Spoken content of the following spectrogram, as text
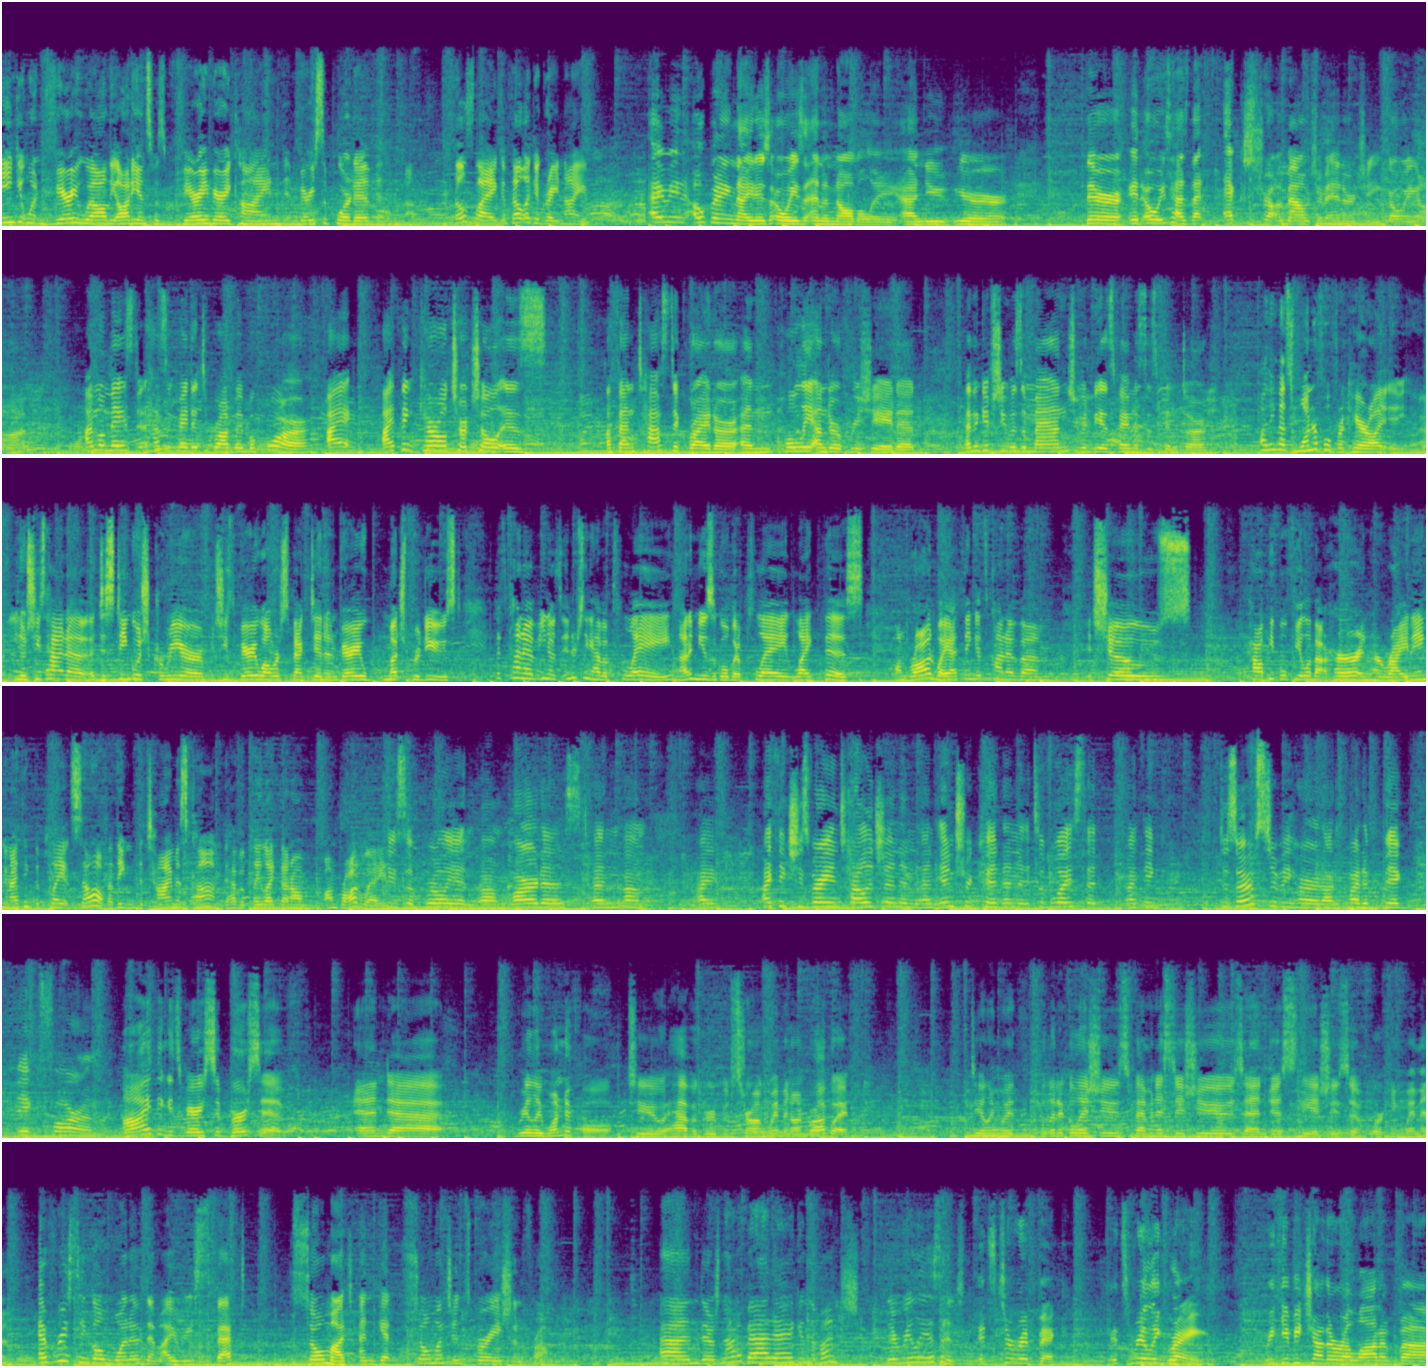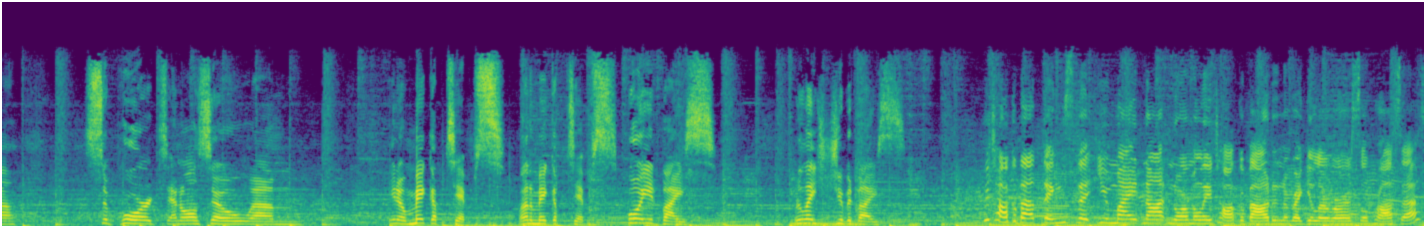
think it went very well. The audience was very, very kind and very supportive, and it feels like it felt like a great night. I mean, opening night is always an anomaly, and you, you're there. It always has that extra amount of energy going on. I'm amazed it hasn't made it to Broadway before. I I think Caryl Churchill is a fantastic writer and wholly underappreciated. I think if she was a man, she would be as famous as Pinter. I think that's wonderful for Caryl. You know, she's had a, a, distinguished career. She's very well respected and very much produced. It's kind of, you know, it's interesting to have a play, not a musical, but a play like this on Broadway. I think it's kind of, um, it shows how people feel about her and her writing. And I think the play itself, I think the time has come to have a play like that on, on Broadway. She's a brilliant um, artist, and um, I, I think she's very intelligent and, and intricate, and it's a voice that I think deserves to be heard on quite a big, big forum. I think it's very subversive and uh, really wonderful to have a group of strong women on Broadway dealing with political issues, feminist issues, and just the issues of working women. Every single one of them I respect so much and get so much inspiration from. And there's not a bad egg in the bunch. There really isn't. It's terrific. It's really great we give each other a lot of uh, support and also, um, you know, makeup tips. A lot of makeup tips, boy advice, relationship advice. We talk about things that you might not normally talk about in a regular rehearsal process.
